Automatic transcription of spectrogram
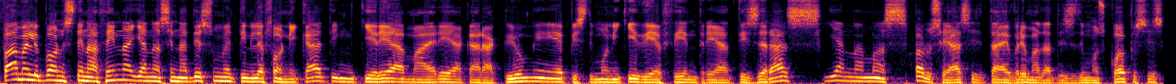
Πάμε λοιπόν στην Αθήνα για να συναντήσουμε τηλεφωνικά την κυρία Μαρία Καρακλιούμη επιστημονική διευθύντρια της ΡΑΣ για να μας παρουσιάσει τα ευρήματα της δημοσκόπησης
